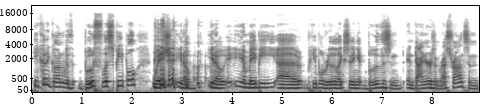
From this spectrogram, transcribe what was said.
he could have gone with boothless people, which you know, you know, you know, maybe uh, people really like sitting at booths and in diners and restaurants, and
